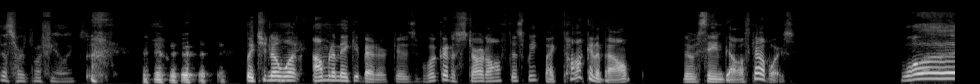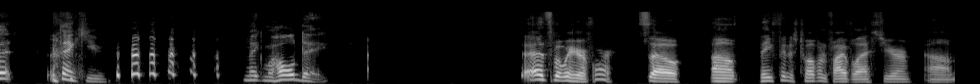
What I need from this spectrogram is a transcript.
This hurts my feelings. But you know what? I'm going to make it better because we're going to start off this week by talking about those same Dallas Cowboys. What? Thank you. Make my whole day. That's what we're here for. So, um, they finished 12 and 5 last year. Um,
